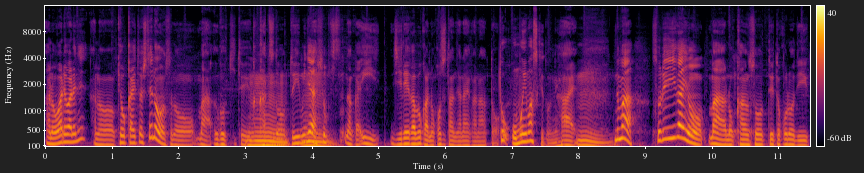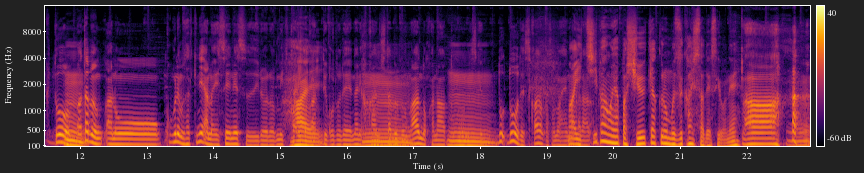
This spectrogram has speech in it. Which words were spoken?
あの我々ねあの協会としてのその、まあ、動きというか活動という意味ではうん。一つなんかいい事例が僕は残せたんじゃないかなと。と思いますけどね。はい。うん。でまあ、それ以外の,、まああの感想っていうところでいくと、うん。まあ多分あのーここでもさっきねあの SNS いろいろ見てたりとかはいっていうことで何か感じた部分があるのかなと思うんですけど、うん。どどうですか？なんかその辺まあ、一番はやっぱ集客の難しさですよね。ああ、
